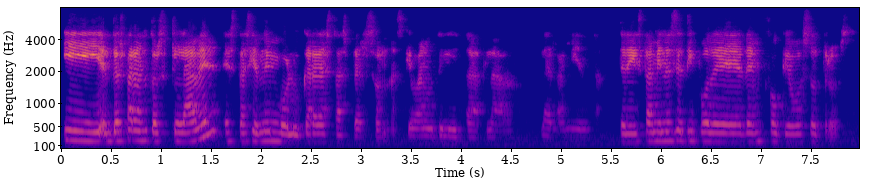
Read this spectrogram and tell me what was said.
Y entonces para nosotros clave está siendo involucrar a estas personas que van a utilizar la, la herramienta. ¿Tenéis también ese tipo de, de enfoque vosotros?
